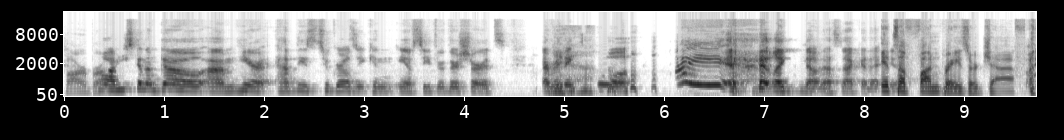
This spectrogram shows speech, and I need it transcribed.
Barbara oh, I'm just gonna go. Um, here, have these two girls. You can you know see through their shirts. Everything's Yeah. cool. Hi. like, no, that's not gonna. It's you a fundraiser, Jeff.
